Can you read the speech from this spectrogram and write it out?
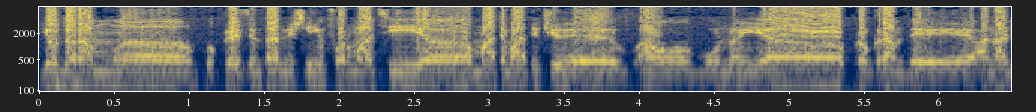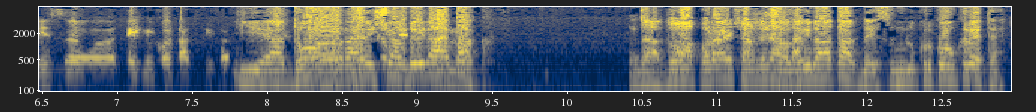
Eu doar am uh, prezentat niște informații uh, matematice a unui uh, program de analiză tehnico-tactică. E a doua Uh, apărare cred și că al doilea meritam. atac. Da, a doua apărare și al Și doilea al atac. doilea atac, deci sunt lucruri concrete.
